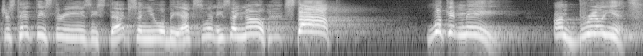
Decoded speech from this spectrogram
Just take these three easy steps and you will be excellent. He's saying, no, stop! Look at me. I'm brilliant.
